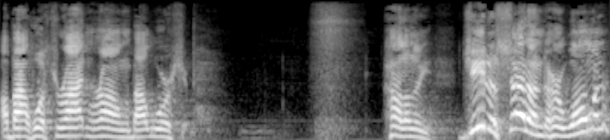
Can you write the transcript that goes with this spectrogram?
about what's right and wrong about worship. Hallelujah. Jesus said unto her, Woman,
